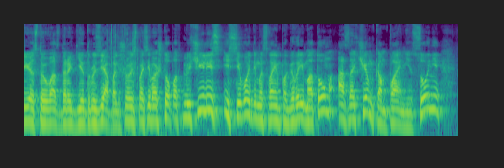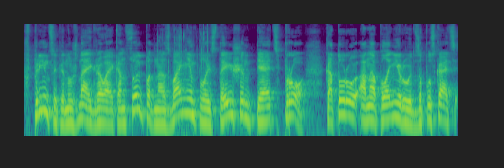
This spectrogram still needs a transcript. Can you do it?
Приветствую вас, дорогие друзья. Большое спасибо, что подключились. И сегодня мы с вами поговорим о том, а зачем компании Sony в принципе нужна игровая консоль под названием PlayStation 5 Pro, которую она планирует запускать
